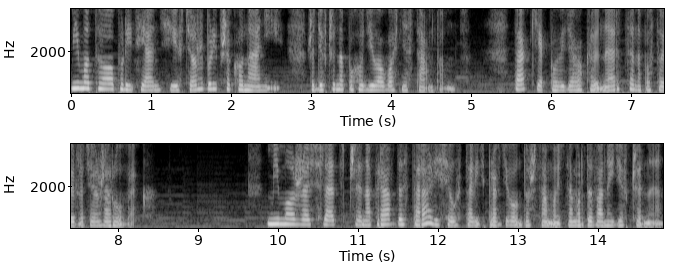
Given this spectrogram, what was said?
Mimo to policjanci wciąż byli przekonani, że dziewczyna pochodziła właśnie stamtąd tak jak powiedziała kelnerce na postoju dla ciężarówek. Mimo, że śledczy naprawdę starali się ustalić prawdziwą tożsamość zamordowanej dziewczyny,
